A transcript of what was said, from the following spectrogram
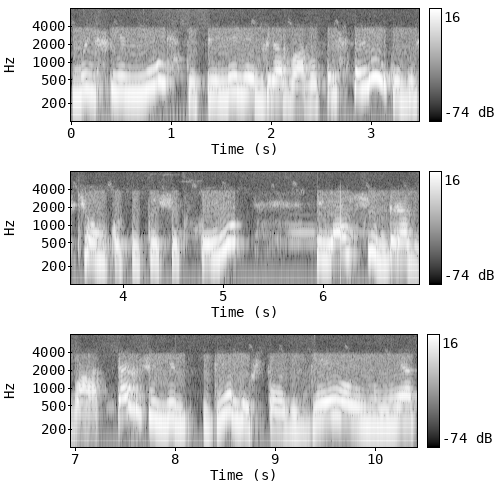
мы с ним вместе пилили дрова. Вы представляете девчонку 5-6 лет, пилящие дрова. Также дедушка сделал мне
